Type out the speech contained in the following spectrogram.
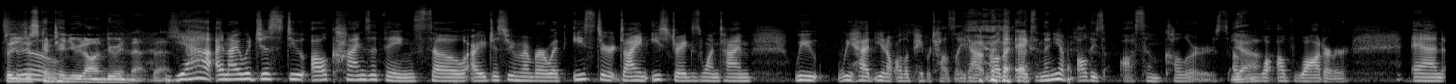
So you just True. continued on doing that then. Yeah, and I would just do all kinds of things. So I just remember with Easter dyeing Easter eggs one time, we we had you know all the paper towels laid out and all the eggs, and then you have all these awesome colors of, Yeah. wa- of water, and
